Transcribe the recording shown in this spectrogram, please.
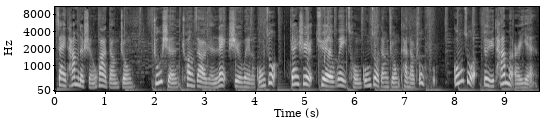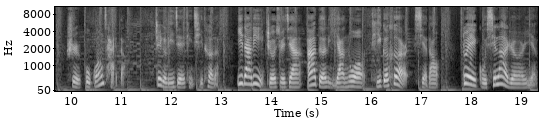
在他们的神话当中，诸神创造人类是为了工作，但是却未从工作当中看到祝福。工作对于他们而言是不光彩的，这个理解也挺奇特的。意大利哲学家阿德里亚诺·提格赫尔写道：“对古希腊人而言，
